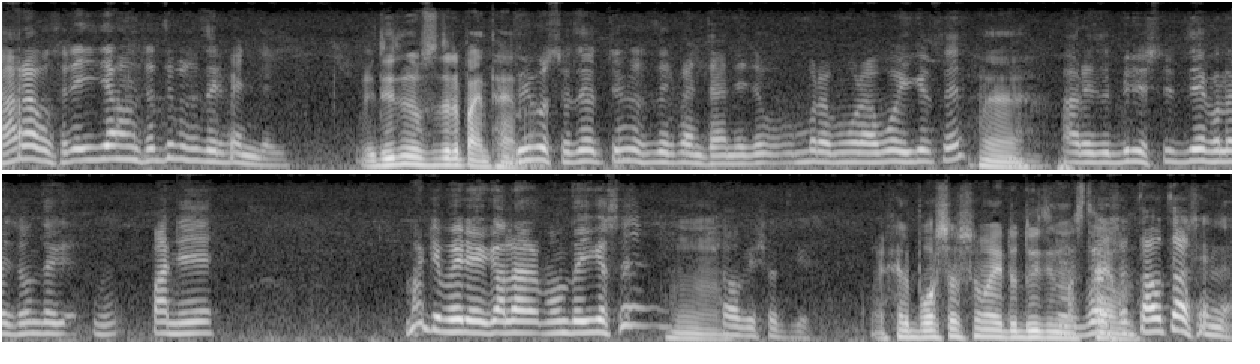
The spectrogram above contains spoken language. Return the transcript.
সারা বছর। এই যেমন দুই বছর ধরে পানি যায় এই দুই তিন বছর ধরে পানি থাকে দুই বছর ধরে তিন বছর ধরে পানি থাকে এই যে মোরা মোরা বই গেছে। হ্যাঁ। আর এই যে বৃষ্টি দিয়ে ফেলে সন্ধ্যা পানি মাটি ভরে গালার বন্ধ হয়ে গেছে হুম। সব গেছে। খালি বর্ষার সময় একটু দুই তিন মাস থাকে তাও তো আসে না।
